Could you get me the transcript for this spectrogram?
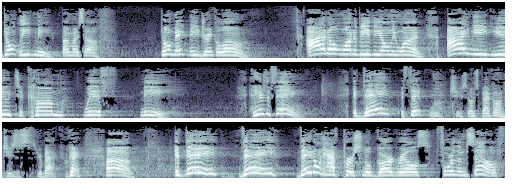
don't leave me by myself. Don't make me drink alone. I don't want to be the only one. I need you to come with me. And here's the thing if they, if they, whoa, jeez, oh, it's back on. Jesus, you're back. Okay. Um, if they, they, they don't have personal guardrails for themselves,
